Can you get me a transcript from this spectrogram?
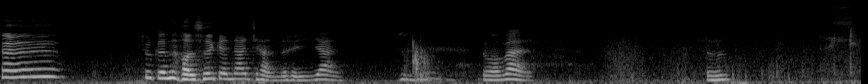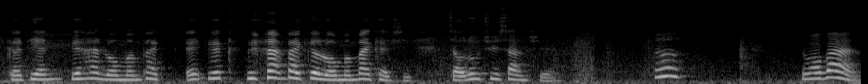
嗯，就跟老师跟他讲的一样。怎么办？嗯。隔天，约翰罗门派诶，约约翰派克罗门麦肯锡走路去上学。啊，怎么办？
